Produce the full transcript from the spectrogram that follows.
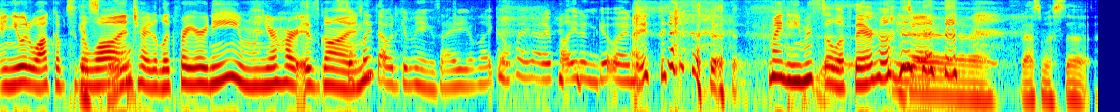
And you would walk up to the In wall school? and try to look for your name when your heart is Stuff gone. like that would give me anxiety. I'm like, oh my god, I probably didn't get one. My name is still up there, huh? yeah, that's messed up.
